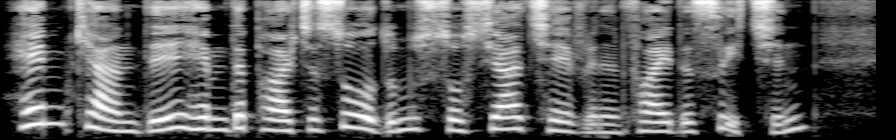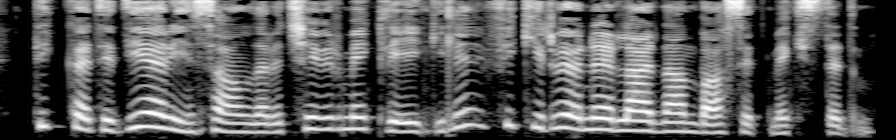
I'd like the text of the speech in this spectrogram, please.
hem kendi hem de parçası olduğumuz sosyal çevrenin faydası için dikkati diğer insanlara çevirmekle ilgili fikir ve önerilerden bahsetmek istedim.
